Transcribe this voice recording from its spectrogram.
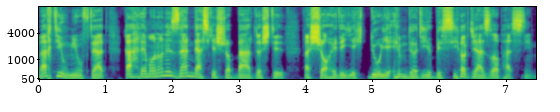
وقتی او میافتد قهرمانان زن دستکش را برداشته و شاهد یک دوی امدادی بسیار جذاب هستیم.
